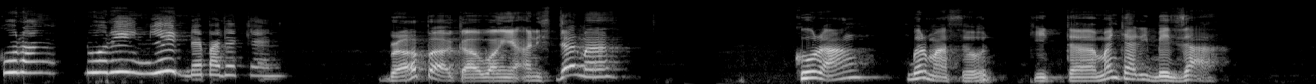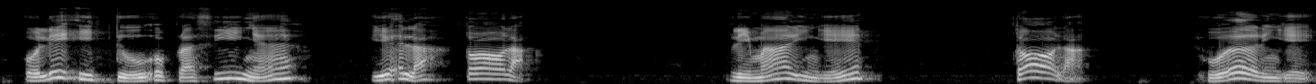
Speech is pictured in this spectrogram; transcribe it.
kurang dua ringgit daripada Ken. Berapakah wang yang Anis derma? Kurang bermaksud kita mencari beza. Oleh itu, operasinya ialah tolak. Lima ringgit tolak dua ringgit.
